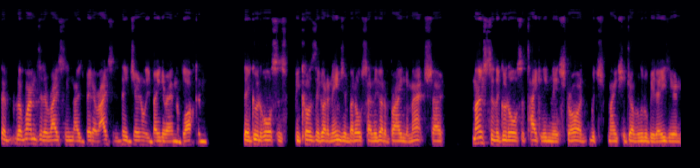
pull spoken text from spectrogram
the the ones that are racing those better races, they're generally been around the block and they're good horses because they've got an engine, but also they've got a brain to match. So most of the good horses take it in their stride, which makes your job a little bit easier. And,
